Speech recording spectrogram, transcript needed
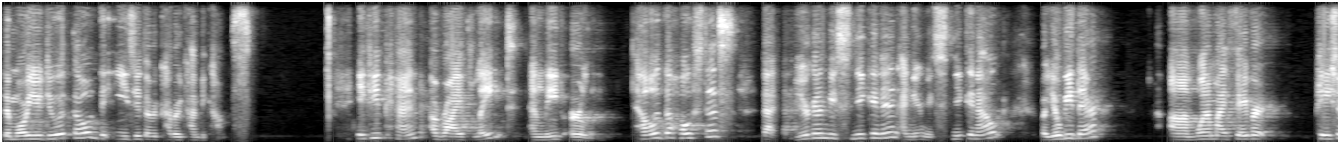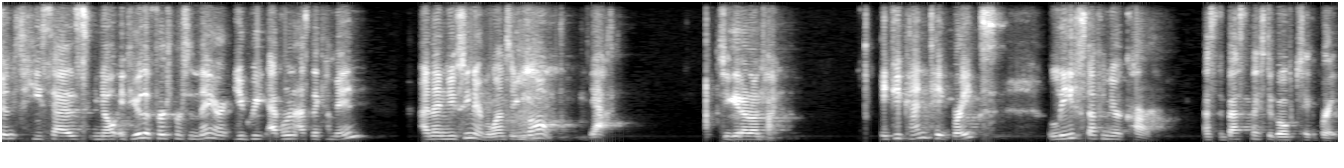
The more you do it though, the easier the recovery time becomes. If you can, arrive late and leave early. Tell the hostess that you're going to be sneaking in and you're going to be sneaking out, but you'll be there. Um, one of my favorite patients, he says, you know, if you're the first person there, you greet everyone as they come in, and then you've seen everyone, so you can go home. Yeah. So you get out on time. If you can take breaks, leave stuff in your car. That's the best place to go to take a break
